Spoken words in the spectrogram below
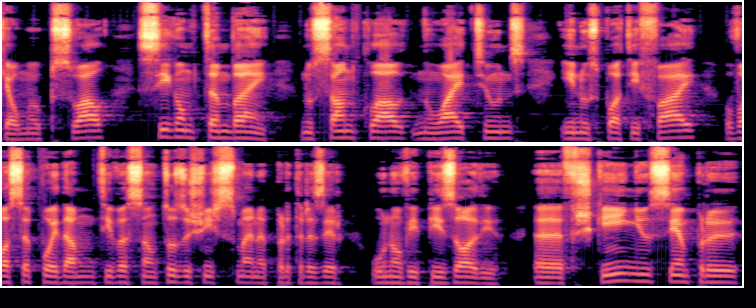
que é o meu pessoal. Sigam-me também no SoundCloud, no iTunes e no Spotify. O vosso apoio dá motivação todos os fins de semana para trazer o um novo episódio uh, fresquinho, sempre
